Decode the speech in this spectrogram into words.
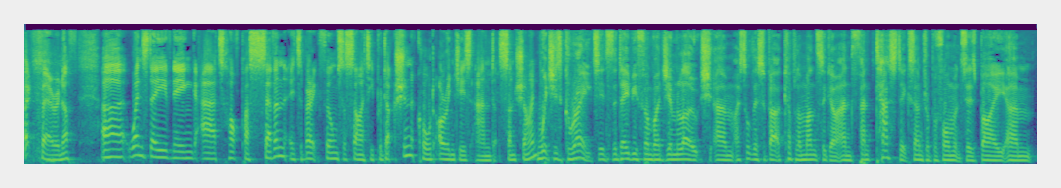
Right, fair enough. Uh, Wednesday evening at half past seven, it's a Berwick Film Society production called Oranges and Sunshine. Which is great. It's the debut film by Jim Loach. Um, I saw this about a couple of months ago, and fantastic central performances by um,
